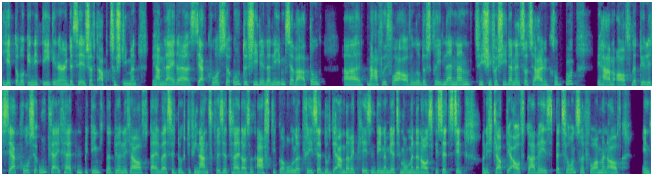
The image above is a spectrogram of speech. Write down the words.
die Heterogenität in einer Gesellschaft abzustimmen. Wir haben leider sehr große Unterschiede in der Lebenserwartung äh, nach wie vor auch in Industrieländern zwischen verschiedenen sozialen Gruppen. Wir haben auch natürlich sehr große Ungleichheiten, bedingt natürlich auch teilweise durch die Finanzkrise 2008, die Corona-Krise, durch die anderen Krisen, denen wir jetzt momentan ausgesetzt sind. Und ich glaube, die Aufgabe ist, Pensionsreformen auch in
